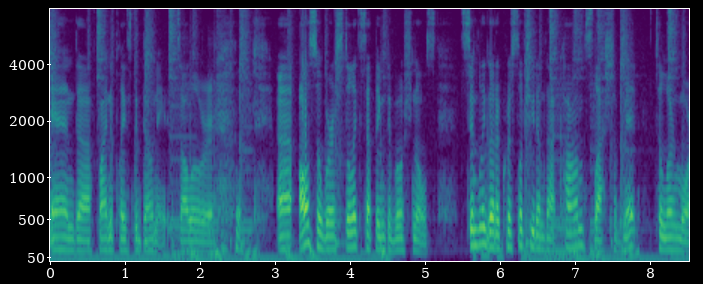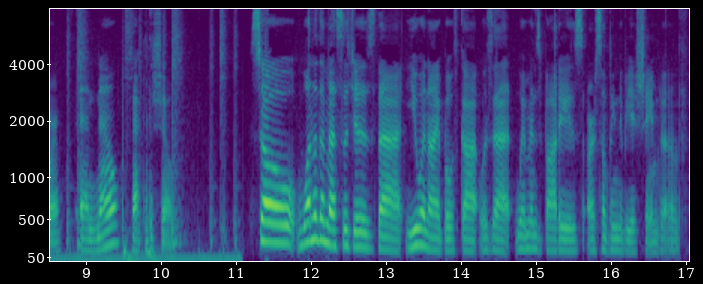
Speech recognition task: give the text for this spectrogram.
and uh, find a place to donate. It's all over. uh, also, we're still accepting devotionals. Simply go to crystalcheatham.com slash submit to learn more. And now, back to the show. So, one of the messages that you and I both got was that women's bodies are something to be ashamed of.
